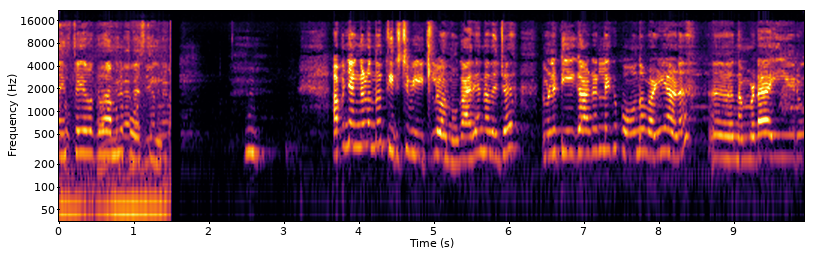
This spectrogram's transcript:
ഇൻസ്റ്റാഗ്രാമിന് പോസ്റ്റ് ചെയ്യും. അപ്പൊ ഞങ്ങളൊന്ന് തിരിച്ച് വീട്ടിൽ വന്നു. കാര്യം എന്താണെന്ന് വെച്ചാൽ നമ്മൾ ടീ ഗാർഡനിലേക്ക് പോകുന്ന വഴിയാണ് നമ്മുടെ ഈ ഒരു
